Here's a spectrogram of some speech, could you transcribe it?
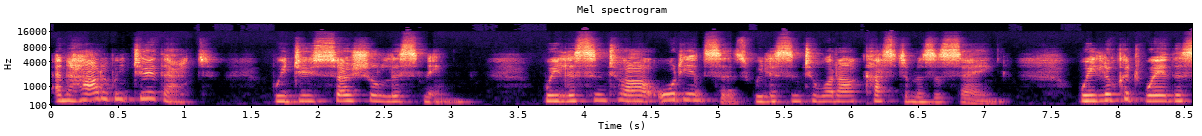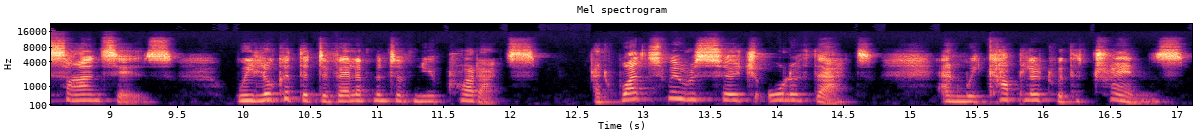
And how do we do that? We do social listening. We listen to our audiences. We listen to what our customers are saying. We look at where the science is. We look at the development of new products. And once we research all of that and we couple it with the trends,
